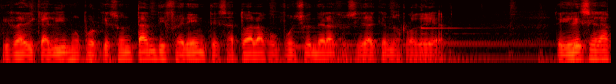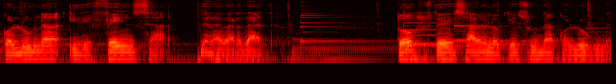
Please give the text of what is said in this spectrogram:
y radicalismo porque son tan diferentes a toda la confusión de la sociedad que nos rodea. La iglesia es la columna y defensa de la verdad. Todos ustedes saben lo que es una columna.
